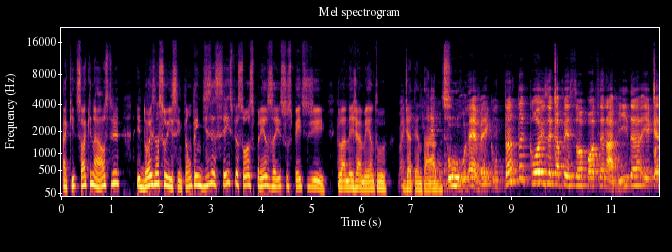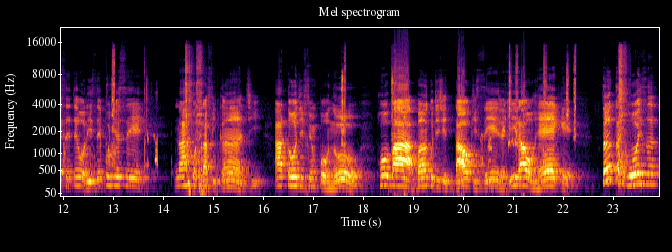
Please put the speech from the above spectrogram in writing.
aqui, só aqui na Áustria, e dois na Suíça. Então tem 16 pessoas presas aí, suspeitos de planejamento Mas de atentados. É burro, né, velho? Com tanta coisa que a pessoa pode ser na vida e quer ser terrorista. Ele podia ser narcotraficante, ator de filme pornô roubar banco digital que seja, virar um hacker, tanta coisa,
